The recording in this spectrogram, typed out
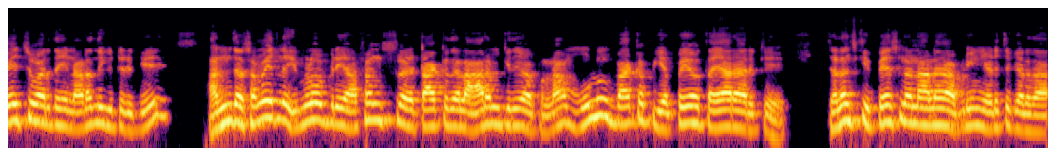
பேச்சுவார்த்தை நடந்துக்கிட்டு இருக்கு. அந்த சமயத்தில் இவ்வளோ பெரிய அஃபென்ஸ் தாக்குதல் ஆரம்பிக்குது அப்படின்னா முழு பேக்கப் எப்பயோ தயாராக இருக்குது ஜெலன்ஸ்கி பேசினனால அப்படின்னு எடுத்துக்கிறதா?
